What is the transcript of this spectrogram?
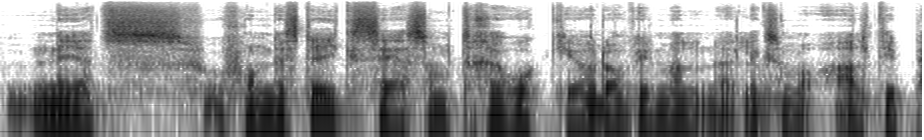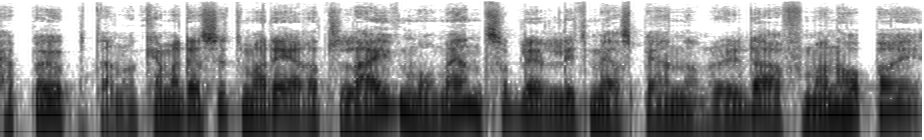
nyhetsjournalistik ses som tråkig och då vill man liksom alltid peppa upp den. Och kan man dessutom addera ett live-moment så blir det lite mer spännande och det är därför man hoppar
